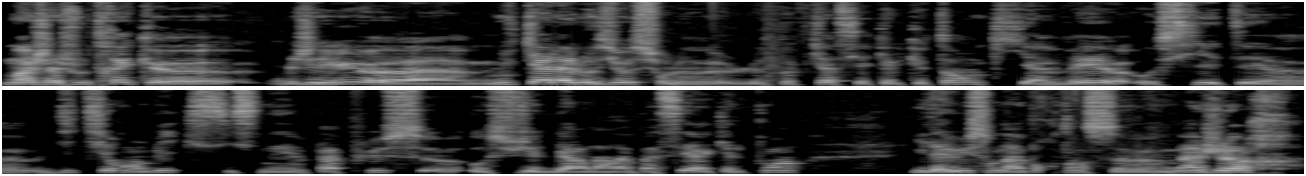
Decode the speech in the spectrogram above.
Moi, j'ajouterais que j'ai eu Michael Alosio sur le, podcast il y a quelques temps qui avait aussi été dithyrambique, si ce n'est pas plus, au sujet de Bernard Lapassé, à quel point il a eu son importance majeure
